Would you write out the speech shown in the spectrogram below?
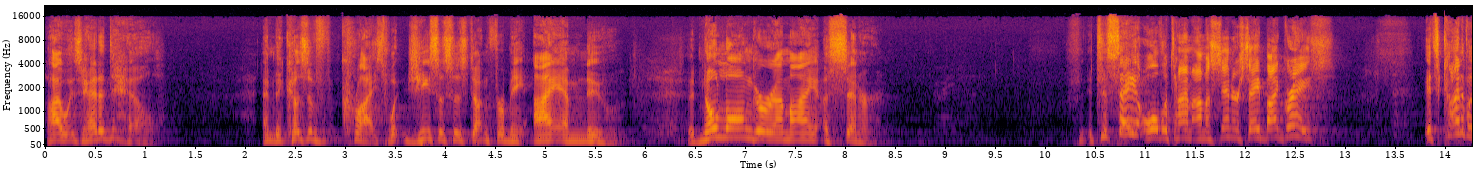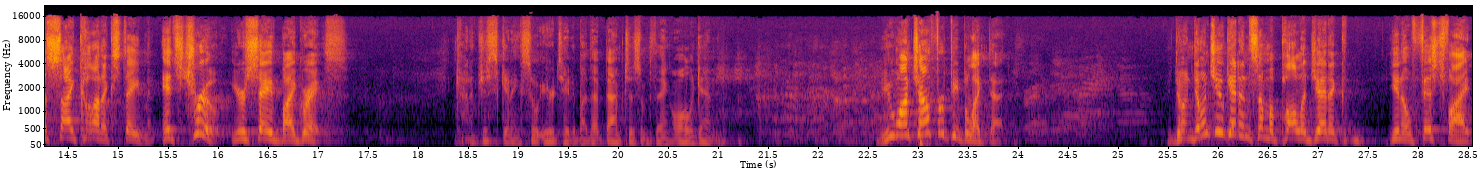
I was headed to hell, and because of Christ, what Jesus has done for me, I am new. That no longer am I a sinner. To say all the time, I'm a sinner saved by grace, it's kind of a psychotic statement. It's true, you're saved by grace. God, I'm just getting so irritated by that baptism thing all again. You watch out for people like that. Don't, don't you get in some apologetic, you know, fist fight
